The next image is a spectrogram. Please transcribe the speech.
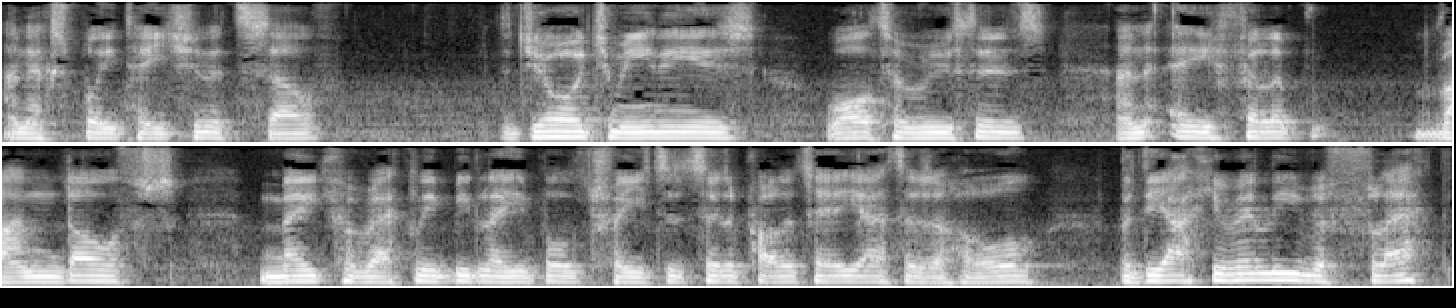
and exploitation itself. The George Mooneys, Walter Reuther's, and A. Philip Randolphs may correctly be labelled traitors to the proletariat as a whole, but they accurately reflect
